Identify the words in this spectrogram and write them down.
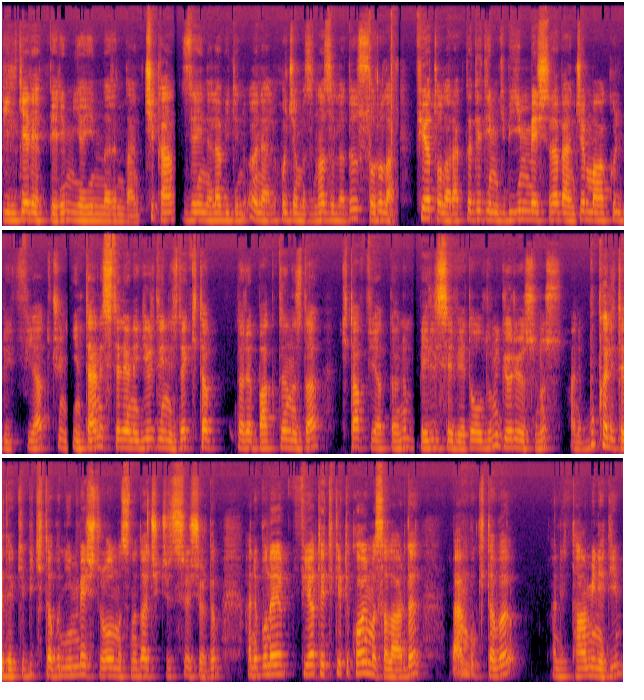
Bilge Rehberim yayınlarından çıkan Zeynel Abidin Önel hocamızın hazırladığı sorular. Fiyat olarak da dediğim gibi 25 lira bence makul bir fiyat. Çünkü internet sitelerine girdiğinizde kitaplara baktığınızda kitap fiyatlarının belli seviyede olduğunu görüyorsunuz. Hani bu kalitedeki bir kitabın 25 lira olmasına da açıkçası şaşırdım. Hani buna fiyat etiketi koymasalardı ben bu kitabı hani tahmin edeyim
